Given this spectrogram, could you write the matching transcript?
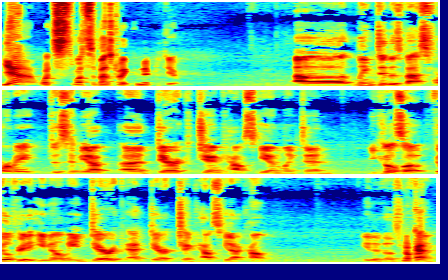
yeah. What's what's the best way to connect with you? Uh, LinkedIn is best for me. Just hit me up, uh, Derek Jankowski on LinkedIn. You can also feel free to email me, Derek at DerekJankowski.com. Either of those are Okay. fine.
